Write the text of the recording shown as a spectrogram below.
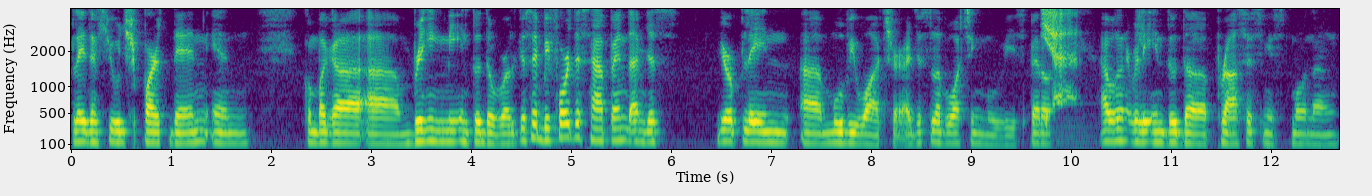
played a huge part then in kumbaga um, bringing me into the world kasi before this happened I'm just your plain uh, movie watcher I just love watching movies pero Yeah. I wasn't really into the process mismo ng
